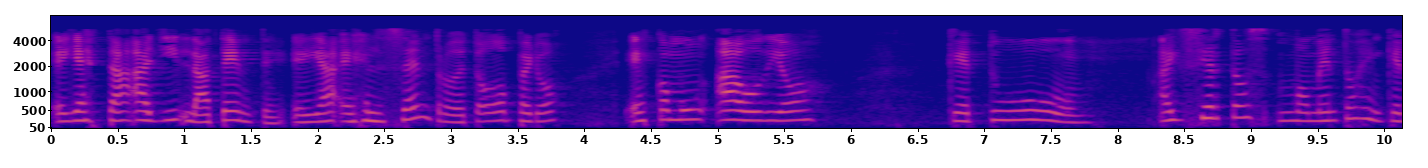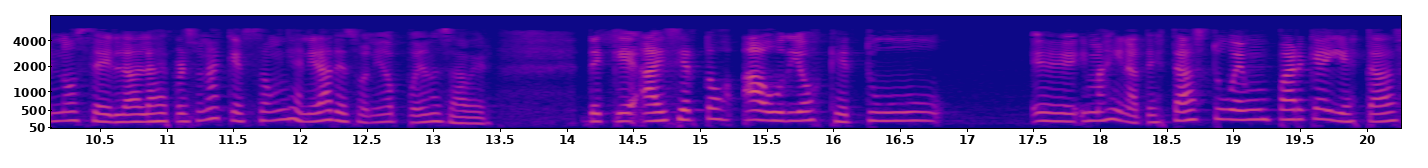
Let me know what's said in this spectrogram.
Ella está allí latente. Ella es el centro de todo, pero es como un audio que tú, hay ciertos momentos en que, no sé, las personas que son ingenieras de sonido pueden saber, de que hay ciertos audios que tú, eh, imagínate, estás tú en un parque y estás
